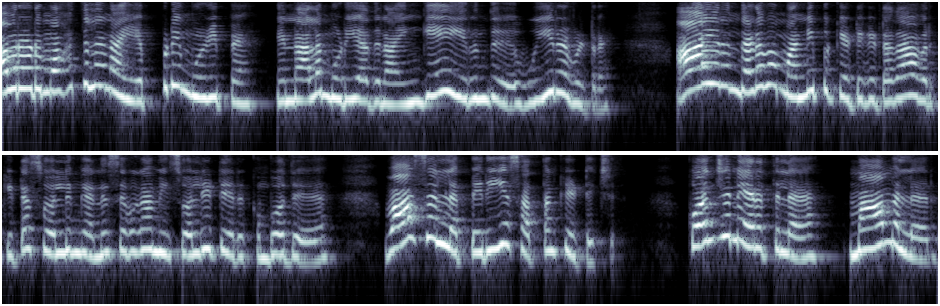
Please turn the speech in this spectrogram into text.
அவரோட முகத்துல நான் எப்படி முழிப்பேன்? என்னால முடியாது. நான் இங்கேயே இருந்து உயிரை விடுறேன். ஆயிரம் தடவை மன்னிப்பு கேட்டுக்கிட்டதா அவர்கிட்ட சொல்லுங்கன்னு சிவகாமி சொல்லிட்டு இருக்கும்போது வாசல்ல பெரிய சத்தம் கேட்டுச்சு. கொஞ்ச நேரத்துல மாமல்லர்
